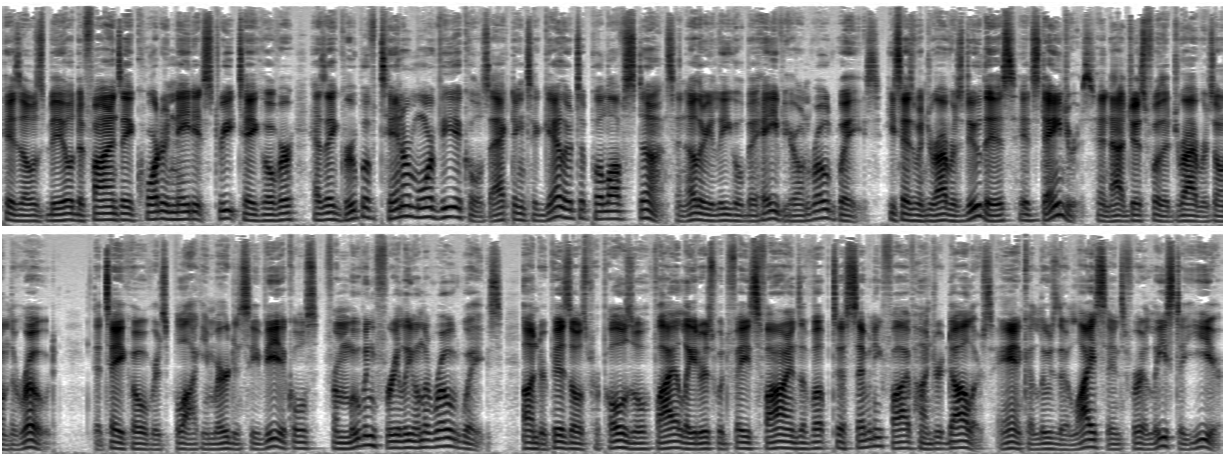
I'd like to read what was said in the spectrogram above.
Pizzo's bill defines a coordinated street takeover as a group of 10 or more vehicles acting together to pull off stunts and other illegal behavior on roadways. He says when drivers do this, it's dangerous, and not just for the drivers on the road. The takeovers block emergency vehicles from moving freely on the roadways. Under Pizzo's proposal, violators would face fines of up to $7,500 and could lose their license for at least a year.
